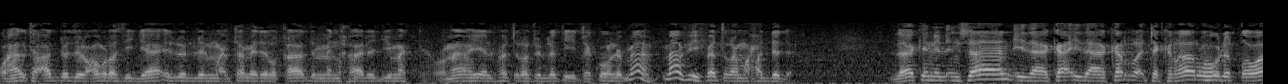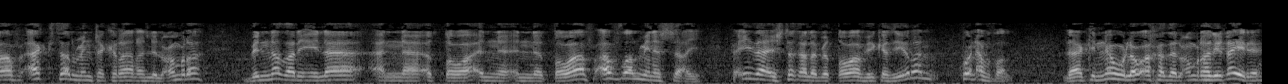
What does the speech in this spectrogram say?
وهل تعدد العمرة جائز للمعتمر القادم من خارج مكة؟ وما هي الفترة التي تكون؟ ما, ما في فترة محددة. لكن الإنسان إذا إذا كر تكراره للطواف أكثر من تكراره للعمرة بالنظر إلى أن الطواف, أن الطواف أفضل من السعي. فإذا اشتغل بالطواف كثيرا يكون أفضل. لكنه لو أخذ العمرة لغيره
